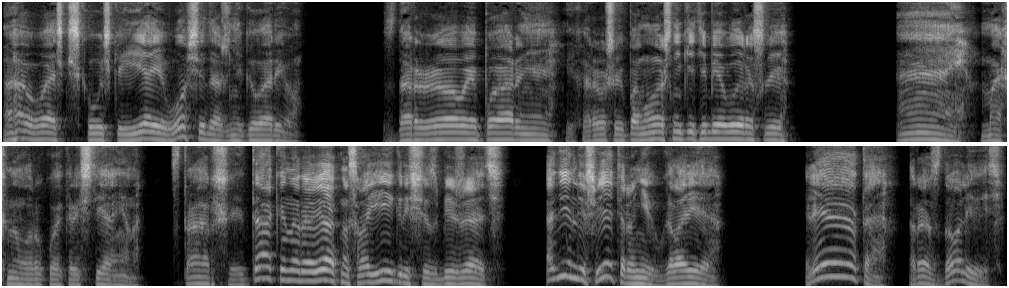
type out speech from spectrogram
А Ваське с Кузькой я и вовсе даже не говорю. Здоровые парни и хорошие помощники тебе выросли. Ай, махнул рукой крестьянин. Старшие так и норовят на свои игрища сбежать. Один лишь ветер у них в голове. Лето, раздолье ведь.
